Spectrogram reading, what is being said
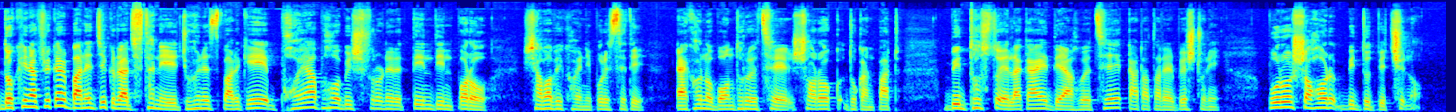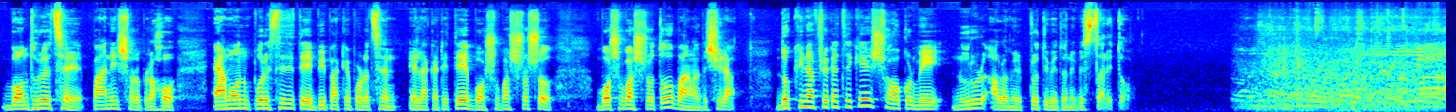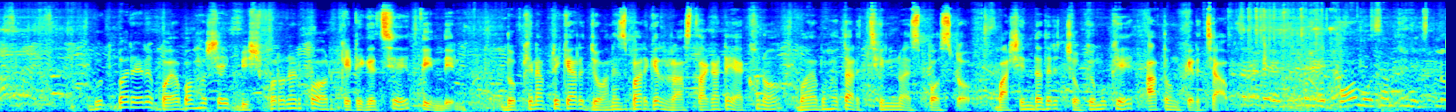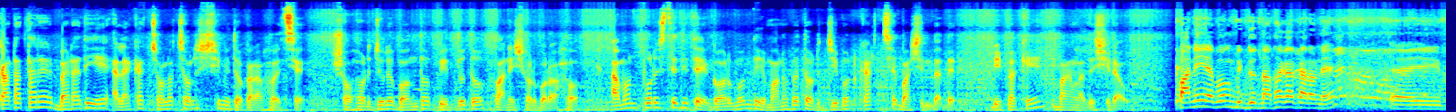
দক্ষিণ আফ্রিকার বাণিজ্যিক রাজধানী জোহেনেসবার্গে ভয়াবহ বিস্ফোরণের তিন দিন পরও স্বাভাবিক হয়নি পরিস্থিতি। এখনও বন্ধ রয়েছে সড়ক দোকানপাট। বিধ্বস্ত এলাকায় দেয়া হয়েছে কাটাতারের বেষ্টনী। পুরো শহর বিদ্যুৎ বিচ্ছিন্ন। বন্ধ রয়েছে পানি সরবরাহ। এমন পরিস্থিতিতে বিপাকে পড়েছেন এলাকাটিতে বসবাসরত বসবাসরত বাংলাদেশিরা। দক্ষিণ আফ্রিকা থেকে সহকর্মী নুরুল আলমের প্রতিবেদনে বিস্তারিত। বুধবারের ভয়াবহ সেই বিস্ফোরণের পর কেটে গেছে তিন দিন। দক্ষিণ আফ্রিকার জোহানেসবার্গের রাস্তাঘাটে এখনও ভয়াবহতার ছিন্ন স্পষ্ট। বাসিন্দাদের চোখে মুখে আতঙ্কের চাপ। কাটাতারের বেড়া দিয়ে এলাকার চলাচল সীমিত করা হয়েছে। শহর জুড়ে বন্ধ বিদ্যুৎ ও পানি সরবরাহ। এমন পরিস্থিতিতে গড়বন্দি মানবেতর জীবন কাটছে বাসিন্দাদের। বিপাকে বাংলাদেশিরাও। পানি এবং বিদ্যুৎ না থাকার কারণে এই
